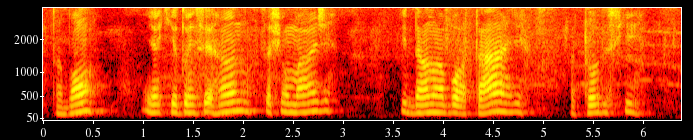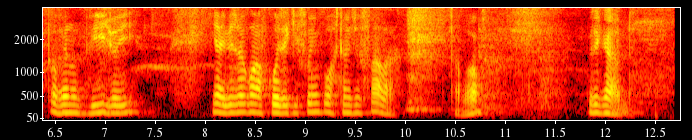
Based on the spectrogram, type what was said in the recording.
Tá bom? E aqui eu estou encerrando essa filmagem e dando uma boa tarde a todos que estão vendo o vídeo aí. E às vezes alguma coisa aqui foi importante eu falar. Tá bom? Obrigado.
